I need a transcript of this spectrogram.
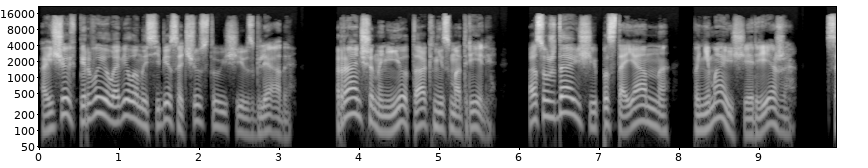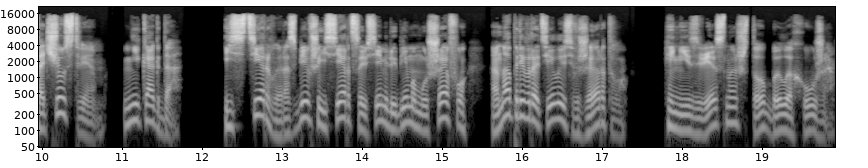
а еще впервые ловила на себе сочувствующие взгляды. Раньше на нее так не смотрели. Осуждающие постоянно, понимающие реже. Сочувствием — никогда. Из стервы, разбившей сердце всеми любимому шефу, она превратилась в жертву. И неизвестно, что было хуже.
